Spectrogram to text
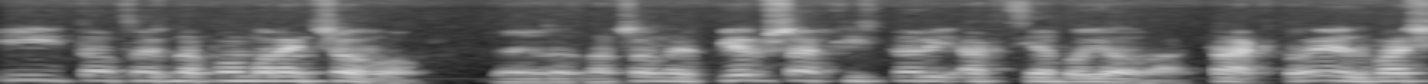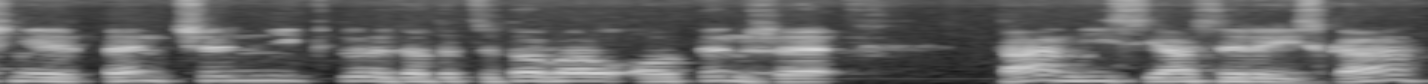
I to, co jest na pomarańczowo zaznaczone, pierwsza w historii akcja bojowa. Tak, to jest właśnie ten czynnik, który zadecydował o tym, że ta misja syryjska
